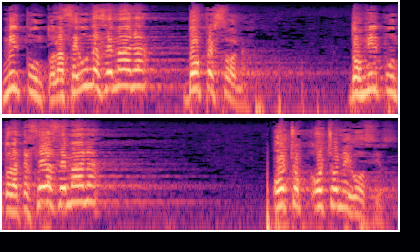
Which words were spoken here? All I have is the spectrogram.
mil puntos. La segunda semana, dos personas, dos mil puntos. La tercera semana, ocho, ocho negocios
